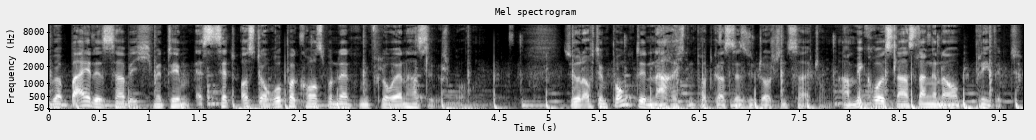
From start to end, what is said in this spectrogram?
Über beides habe ich mit dem SZ Osteuropa-Korrespondenten Florian Hassel gesprochen. Sie hören auf den Punkt den Nachrichtenpodcast der Süddeutschen Zeitung. Am Mikro ist Lars Langenau, Privit.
